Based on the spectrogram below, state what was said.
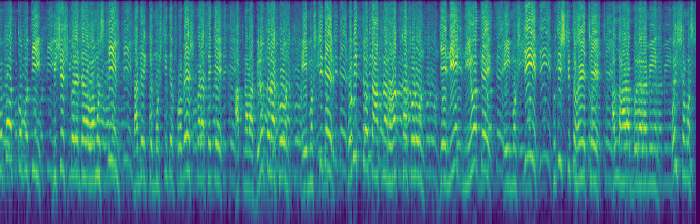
কপত কপতি, বিশেষ করে যারা অমুসলিম, তাদেরকে মসজিদে প্রবেশ করা থেকে আপনারা বিরত রাখুন। এই মসজিদের পবিত্রতা আপনারা রক্ষা করুন। যে নেক নিয়তে এই মসজিদ প্রতিষ্ঠিত হয়েছে, আল্লাহ রাব্বুল আলামিন ওই সমস্ত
